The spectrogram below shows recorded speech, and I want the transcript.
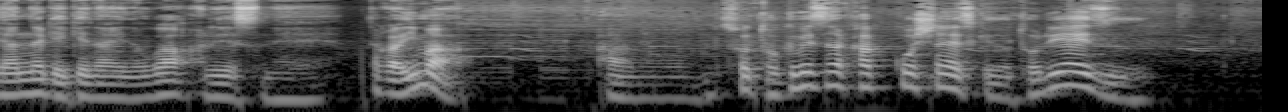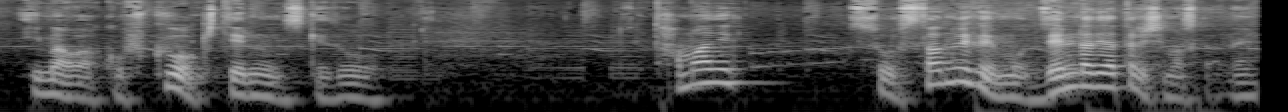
やんなきゃいけないのがあれですね。だから今あのそれ特別な格好しないですけどとりあえず今はこう服を着てるんですけどたまにそうスタンド FM も全裸でやったりしますからね。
